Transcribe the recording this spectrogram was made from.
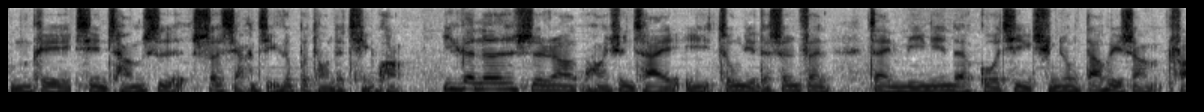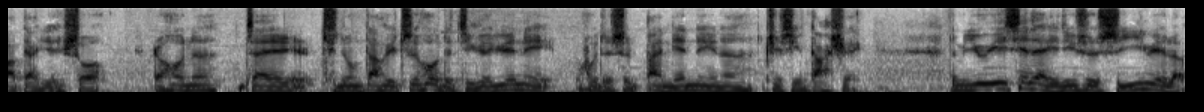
我们可以先尝试设想几个不同的情况。一个呢是让黄循才以总理的身份在明年的国庆群众大会上发表演说，然后呢在群众大会之后的几个月内或者是半年内呢举行大选。那么由于现在已经是十一月了，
